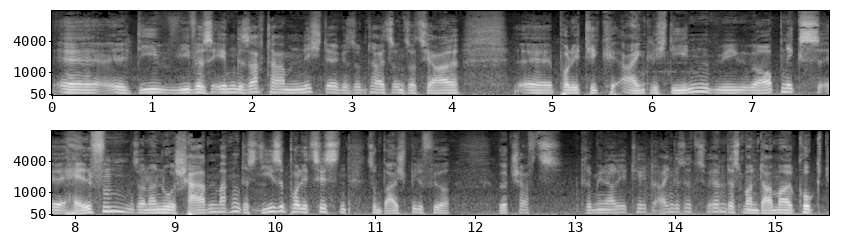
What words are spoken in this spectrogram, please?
die, wie wir es eben gesagt haben, nicht der Gesundheits- und Sozialpolitik eigentlich dienen, wie überhaupt nichts äh, helfen, sondern nur Schaden machen, dass diese Polizisten zum Beispiel für Wirtschafts- Kriminalität eingesetzt werden, dass man da mal guckt,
